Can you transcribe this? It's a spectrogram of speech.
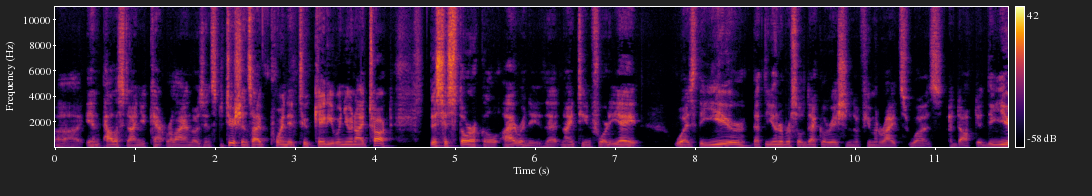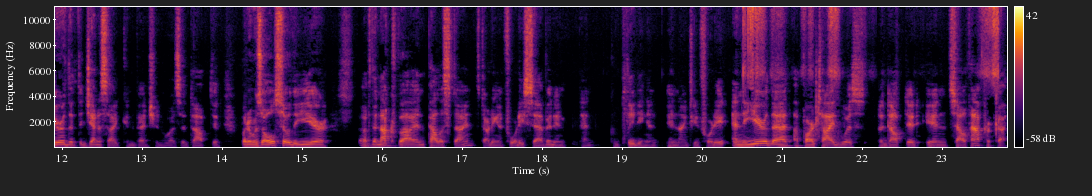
uh, in Palestine, you can't rely on those institutions. I've pointed to Katie when you and I talked this historical irony that 1948 was the year that the Universal Declaration of Human Rights was adopted, the year that the Genocide Convention was adopted, but it was also the year of the Nakba in Palestine, starting in 47 and, and completing in, in 1948, and the year that apartheid was adopted in South Africa.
